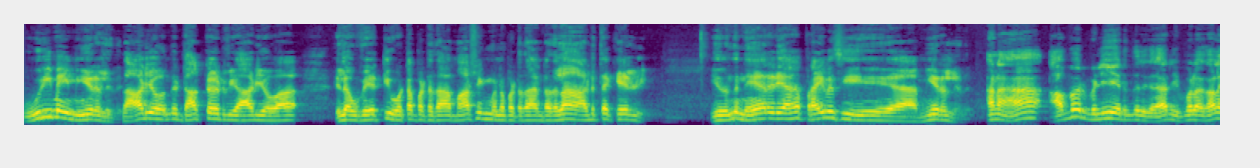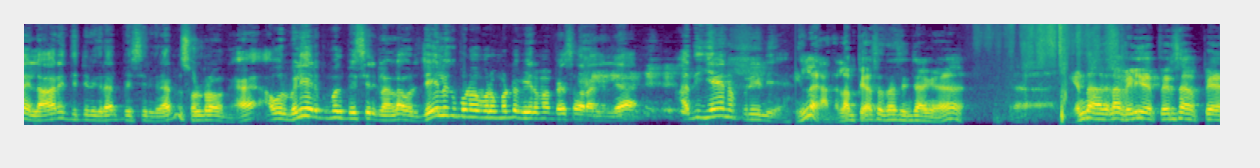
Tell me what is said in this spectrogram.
உரிமை மீறல் இது. ஆடியோ வந்து டாக்டர் வி ஆடியோவா? இல்ல வெட்டி ஒட்டப்பட்டதா? மார்பிங் பண்ணப்பட்டதான்றதெல்லாம் அடுத்த கேள்வி. இது வந்து நேரடியாக பிரைவசி மீறல் இது. ஆனா அவர் வெளியே இருந்திருக்கிறார். இவ்வளவு காலம் எல்லாரையும் திட்டிருக்கிறார் பேசியிருக்கிறாருன்னு சொல்றவங்க அவர் வெளியே இருக்கும்போது பேசியிருக்கலாம்ல? அவர் ஜெயிலுக்கு போனவரை மட்டும் வீரமா பேச வராங்க இல்லையா? அது ஏன்னு புரியலையே? இல்ல அதெல்லாம் பேசதான் செஞ்சாங்க. என்ன அதெல்லாம் வெளியே பெருசா பே-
